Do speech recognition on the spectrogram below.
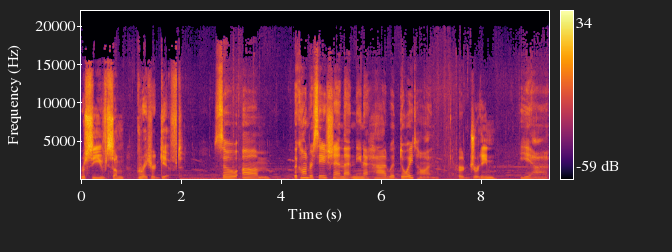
received some greater gift. So, um, the conversation that Nina had with Doiton, Her dream? Yeah,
